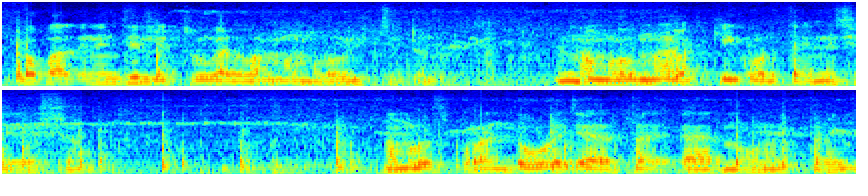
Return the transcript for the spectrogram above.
ഇപ്പോൾ പതിനഞ്ച് ലിറ്റർ വെള്ളം നമ്മൾ ഒഴിച്ചിട്ടുണ്ട്. നമ്മളൊന്ന് ഇളക്കി കൊടുത്തതിന് ശേഷം നമ്മൾ സ്പ്രെഡോട് ചേർത്ത കാരണമാണ് ഇത്രയും.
